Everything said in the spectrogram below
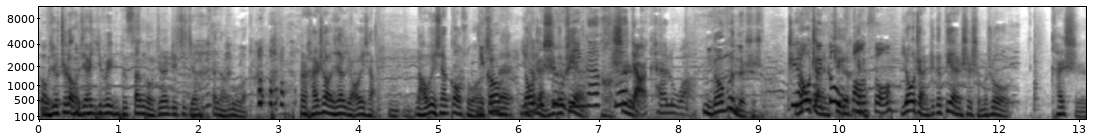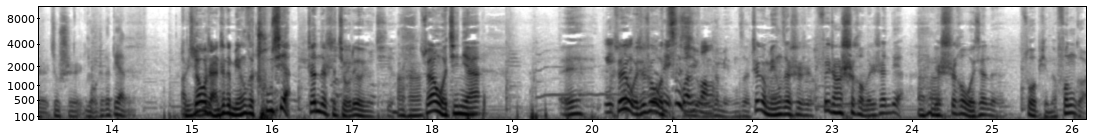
我就知道，我今天因为你们三个，我觉得这期节目太难录了，但是还是要先聊一下。嗯嗯哪位先告诉我，你刚腰斩这个店是不是应该喝点开路啊？你刚问的是啥？这样腰会更斩这个店放松。腰斩这个店是什么时候开始就是有这个店的？腰斩这个名字出现，真的是九六九七。虽然我今年，哎，所以我就说我自己有一个名字，这个名字是非常适合纹身店，也适合我现在作品的风格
